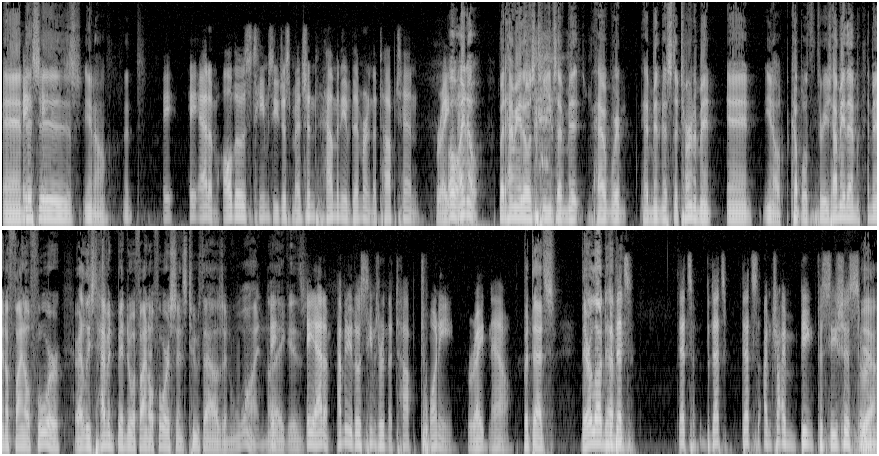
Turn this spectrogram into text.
And Hey, this hey. is, you know, it's, hey, hey, Adam, all those teams you just mentioned, how many of them are in the top ten right oh, I know. But how many of those teams have mi- have were, have been missed the tournament and you know a couple of threes? How many of them have been in a Final Four, or at least haven't been to a Final Four since 2001? Hey, Like, is hey, Adam, how many of those teams are in the top twenty right now? but that's they're allowed to But have. that's that's but that's that's I'm trying I'm being facetious or Yeah.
